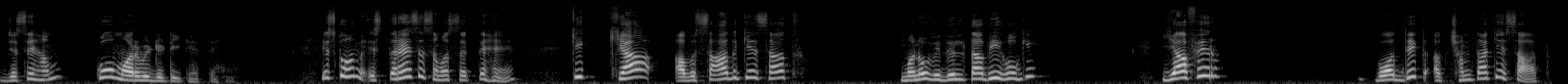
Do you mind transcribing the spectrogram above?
जिसे हम कोमॉर्बिडिटी कहते हैं। इसको हम इस तरह से समझ सकते हैं कि क्या अवसाद के साथ मनोविदिलता भी होगी या फिर बौद्धिक अक्षमता के साथ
